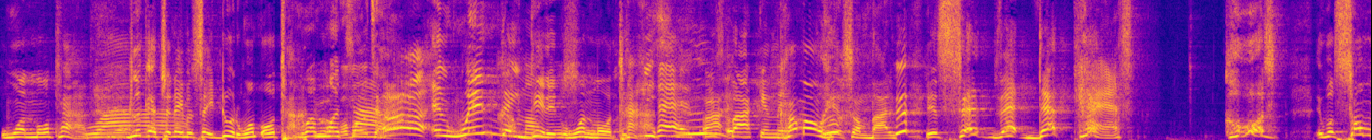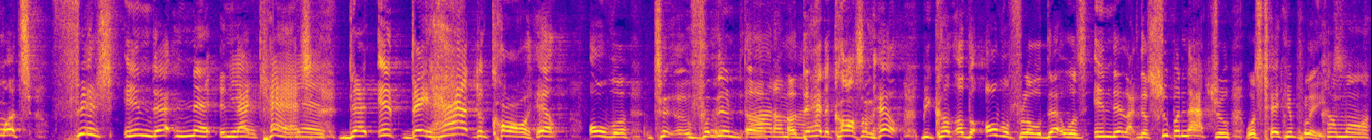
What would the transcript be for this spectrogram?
one more time. Wow. Look at your neighbor and say, do it one more time. One more one more time. time. Ah, and when they on, did it Bishop. one more time, Yes, he's uh, sparking me. Come on here, somebody. it said that that cast caused. It was so much fish in that net in that Yes, cast yes. that it they had to call help over to uh, for them. Uh, uh, they had to call some help because of the overflow that was in there. Like the supernatural was taking place. Come on,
